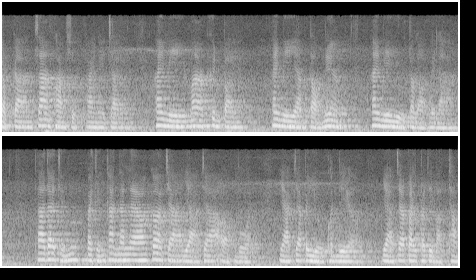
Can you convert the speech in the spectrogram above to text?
กับการสร้างความสุขภายในใจ ให้มีมากขึ้นไป ให้มีอย่างต่อเนื่อง ให้มีอยู่ตลอดเวลา ถ้าได้ถึงไปถึงขั้นนั้นแล้วก็จะอยากจะออกบวชอยากจะไปอยู่คนเดียว อยากจะไปปฏิบัติธรรม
